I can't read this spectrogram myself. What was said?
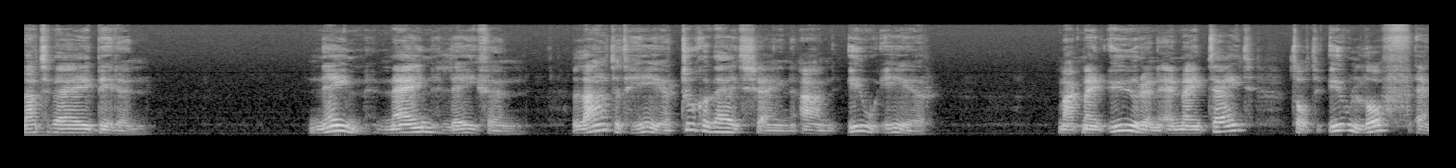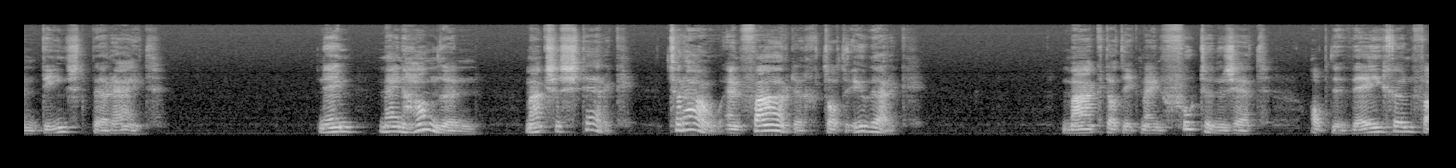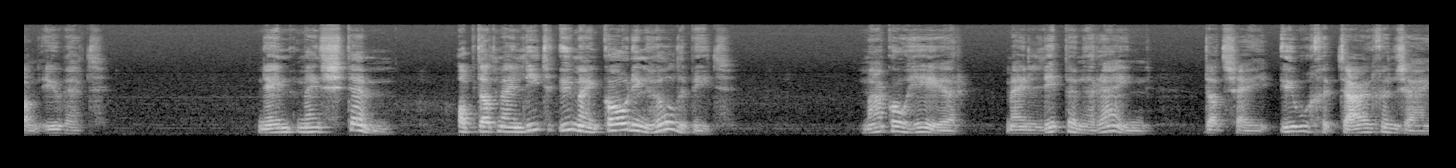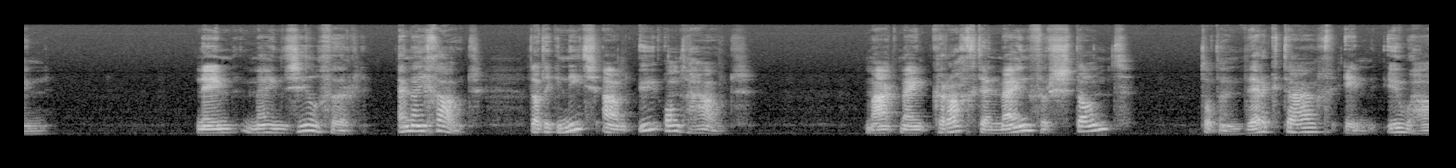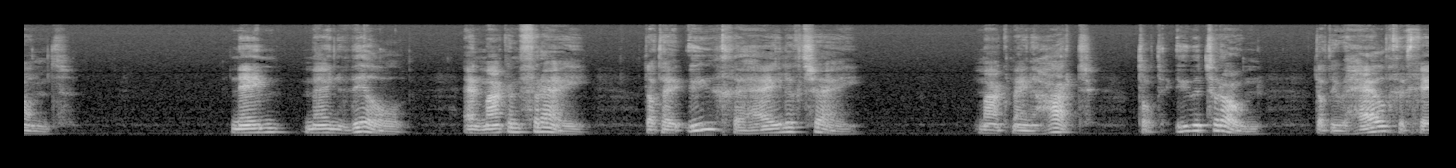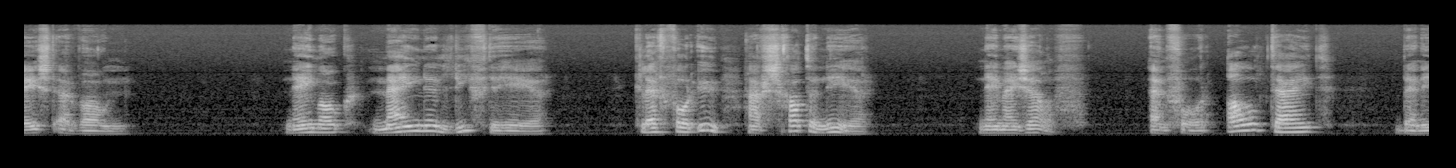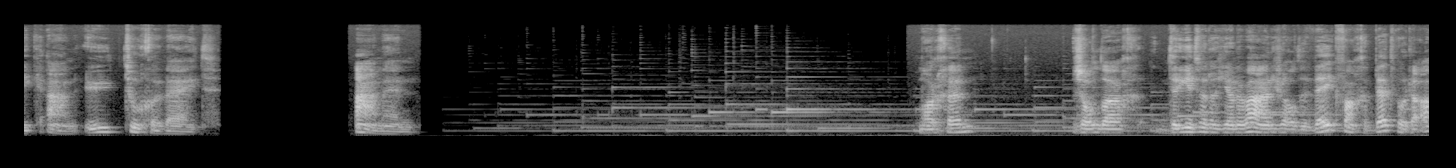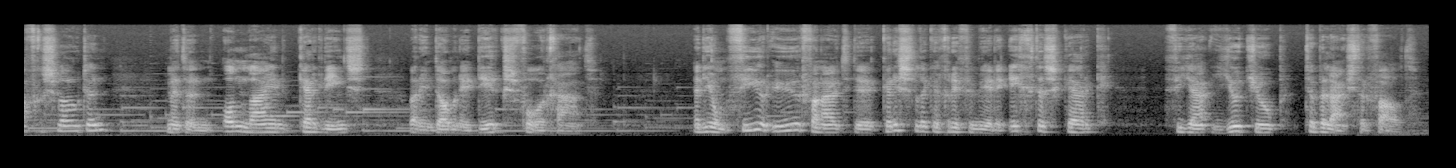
Laten wij bidden. Neem mijn leven. Laat het Heer toegewijd zijn aan uw eer. Maak mijn uren en mijn tijd tot uw lof en dienst bereid. Neem mijn handen, maak ze sterk, trouw en vaardig tot uw werk. Maak dat ik mijn voeten zet op de wegen van uw wet. Neem mijn stem, opdat mijn lied u mijn koning hulde biedt. Maak, o Heer, mijn lippen rein, dat zij uw getuigen zijn. Neem mijn zilver en mijn goud, dat ik niets aan u onthoud. Maak mijn kracht en mijn verstand tot een werktuig in uw hand. Neem mijn wil en maak hem vrij, dat hij u geheiligd zij. Maak mijn hart tot uw troon, dat uw heilige geest er woon. Neem ook mijne liefde, Heer, ik leg voor u haar schatten neer. Neem mijzelf, en voor altijd ben ik aan u toegewijd. Amen. Morgen, zondag 23 januari, zal de week van gebed worden afgesloten met een online kerkdienst waarin dominee Dirks voorgaat. En die om vier uur vanuit de christelijke gereformeerde Ichterskerk via YouTube te beluisteren valt.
